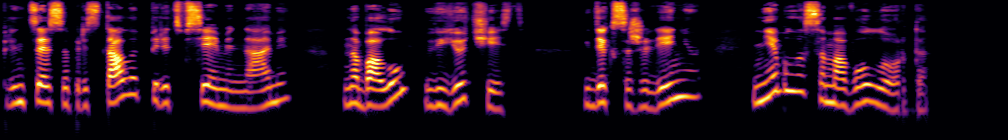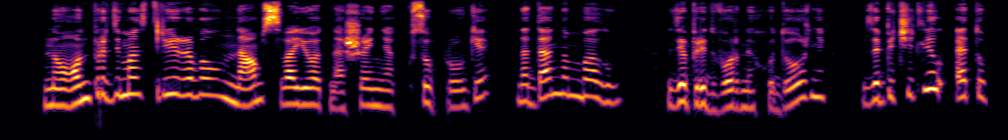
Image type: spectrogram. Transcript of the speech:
Принцесса предстала перед всеми нами на балу в ее честь, где, к сожалению, не было самого лорда. Но он продемонстрировал нам свое отношение к супруге на данном балу, где придворный художник запечатлел эту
